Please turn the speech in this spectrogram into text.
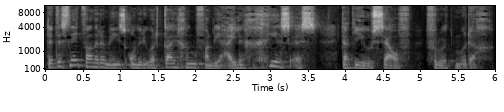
Dit is net wanneer 'n mens onder die oortuiging van die Heilige Gees is dat jy jouself verootmoedig.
